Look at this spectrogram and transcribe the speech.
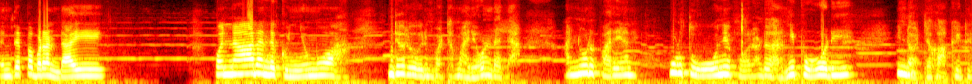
എന്താ ഇപ്പം ഇവിടെ ഉണ്ടായി? പൊന്നാരന്റെ കുഞ്ഞുമ്മ എന്റെ ഒരു ഒരുമ്പട്ട മരവുണ്ടല്ല. എന്നോട് പറയാൻ ഓൾ തോന്നിയ പോലാണ്ട് ഇറങ്ങി പോവടി. ഇന്നെ ഒറ്റക്കാക്കിയിട്ട്.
